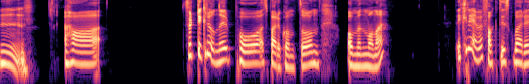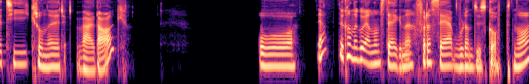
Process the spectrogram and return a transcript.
hmm, ha 40 kroner på sparekontoen om en måned? Det krever faktisk bare 10 kroner hver dag. Og ja, du kan jo gå gjennom stegene for å se hvordan du skal oppnå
